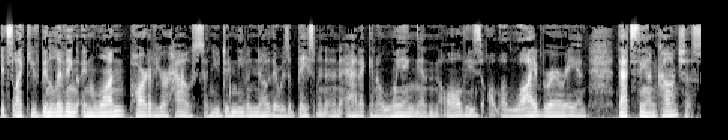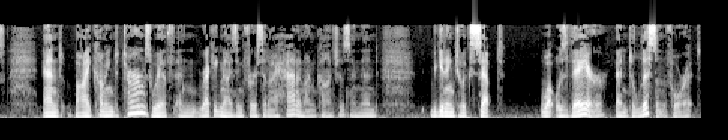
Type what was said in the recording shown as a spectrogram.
It's like you've been living in one part of your house and you didn't even know there was a basement and an attic and a wing and all these, a library, and that's the unconscious. And by coming to terms with and recognizing first that I had an unconscious and then beginning to accept what was there and to listen for it,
